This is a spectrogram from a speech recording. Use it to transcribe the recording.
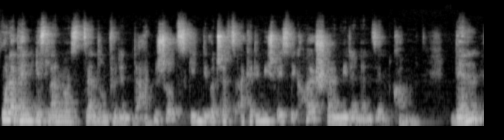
Unabhängiges Landeszentrum für den Datenschutz gegen die Wirtschaftsakademie Schleswig-Holstein wieder in den Sinn kommen. Denn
